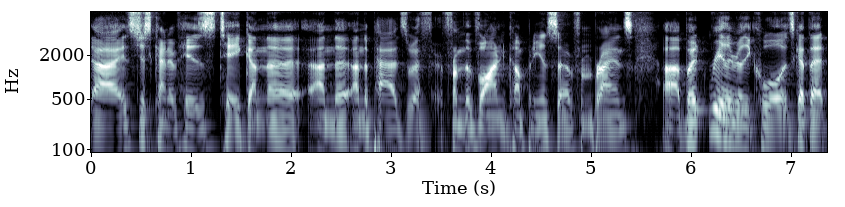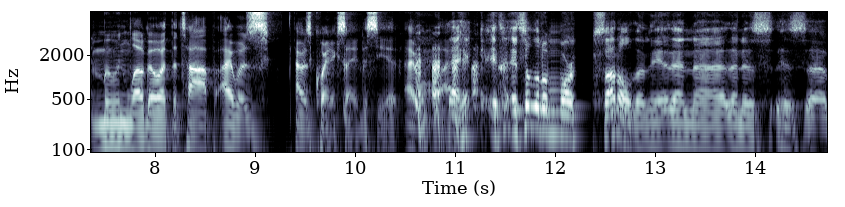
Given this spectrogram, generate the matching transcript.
uh, it's just kind of his take on the on the on the pads with from the Vaughn company instead of from Brian's. Uh, but really, really cool. It's got that moon logo at the top. I was I was quite excited to see it. I won't lie. it's, it's a little more subtle than the, than uh, than his his uh,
